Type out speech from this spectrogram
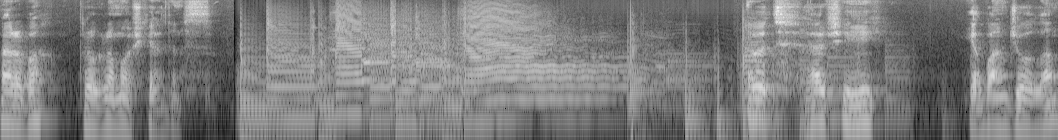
Merhaba, programa hoş geldiniz. Evet, her şeyi yabancı olan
